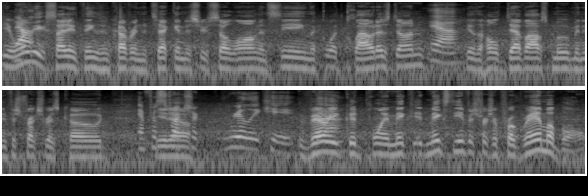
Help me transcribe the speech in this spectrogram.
Yeah, one of the exciting things in covering the tech industry so long and seeing the, what cloud has done, Yeah. you know, the whole DevOps movement, infrastructure as code, Infrastructure, really key. very Yeah. good point. Make, it makes the infrastructure programmable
